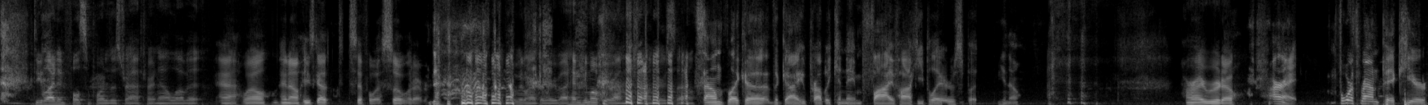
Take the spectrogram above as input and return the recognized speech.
D line in full support of this draft right now. Love it. Yeah, well, you know, he's got syphilis, so whatever. we don't have to worry about him. He won't be around much longer. So sounds like uh, the guy who probably can name five hockey players, but you know. All right, Rudo. All right, fourth round pick here.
